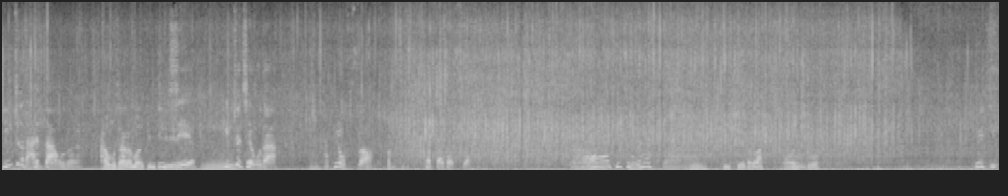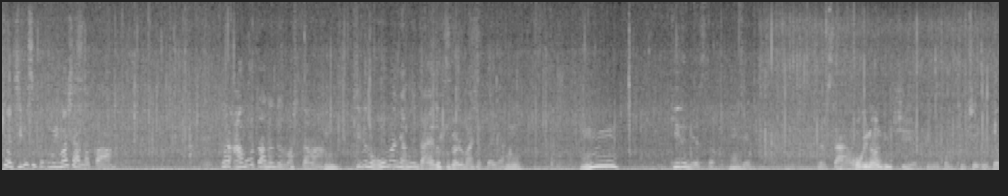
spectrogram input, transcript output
김치가 다 했다, 오늘. 한국 사람은 김치. 김치. 음. 김치 최고다. 다 필요 없어. 졌다, 졌어. 아, 김치 너무 맛있다. 음, 김치에다가 얹히고. 왜 김치가 집에서 볶으면 이 맛이 안 날까? 그건 아무것도 안 넣는데도 맛있잖아. 음. 집에는 오만 양념 다 해도 별로 맛이 없다, 이거. 음. 음. 기름이었어. 음. 그치? 그걸 싸우고. 고기는 김치. 음, 고기 김치 1등.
